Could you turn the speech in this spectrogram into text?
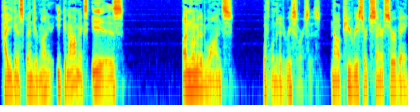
How are you going to spend your money? Economics is unlimited wants with limited resources. Now, a Pew Research Center survey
